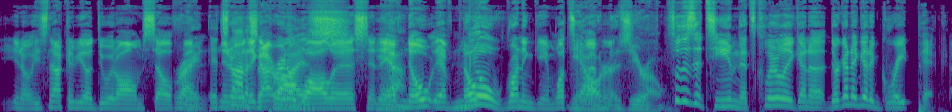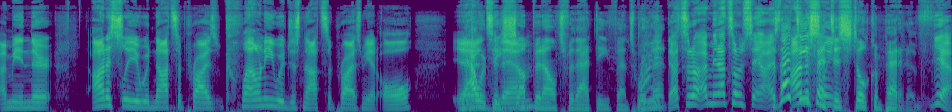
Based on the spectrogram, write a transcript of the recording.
you know, he's not gonna be able to do it all himself. Right. And, It's you know, not a they got rid of. Wallace, and they have no, they have Nope. no running game yeah, whatsoever. no, zero. So this is a team that's clearly gonna they're gonna get a great pick. I mean, they're honestly it would not surprise Clowney would just not surprise me at all. Uh, That would be them. something else for that defense, wouldn't Right. it? That's what I I mean. That's what I'm saying. I- that honestly, defense is still competitive. yeah.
